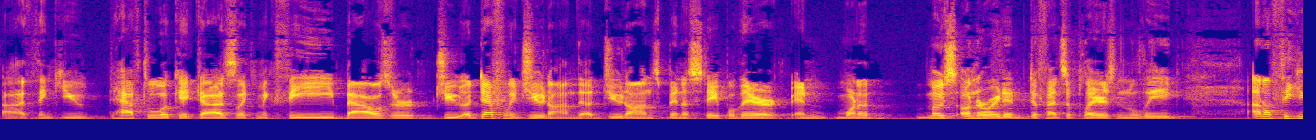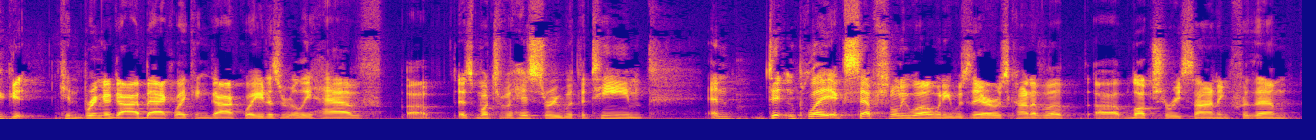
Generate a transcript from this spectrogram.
I think you have to look at guys like McPhee, Bowser, Ju- uh, definitely Judon. The Judon's been a staple there and one of the most underrated defensive players in the league. I don't think you get, can bring a guy back like Ngakoue. He doesn't really have uh, as much of a history with the team and didn't play exceptionally well when he was there. It was kind of a, a luxury signing for them.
